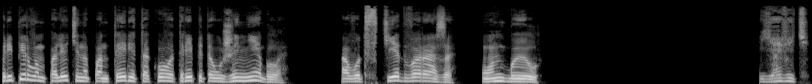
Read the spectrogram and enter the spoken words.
При первом полете на «Пантере» такого трепета уже не было, а вот в те два раза он был. «Я ведь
